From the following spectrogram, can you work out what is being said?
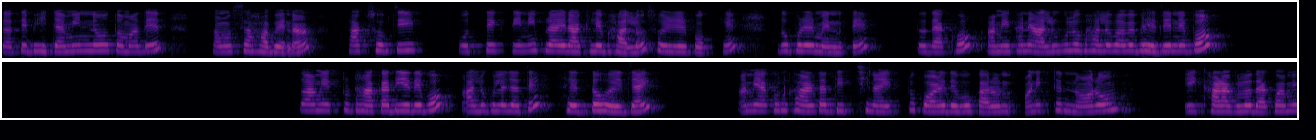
তাতে ভিটামিনও তোমাদের সমস্যা হবে না। শাক সবজি প্রত্যেক দিনই প্রায় রাখলে ভালো শরীরের পক্ষে দুপুরের মেনুতে। তো দেখো, আমি এখানে আলুগুলো ভালোভাবে ভেজে নেব। তো আমি একটু ঢাকা দিয়ে দেব আলুগুলো যাতে সেদ্ধ হয়ে যায়। আমি এখন খাড়াটা দিচ্ছি না, একটু পরে দেব কারণ অনেকটা নরম এই খাড়াগুলো। দেখো আমি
